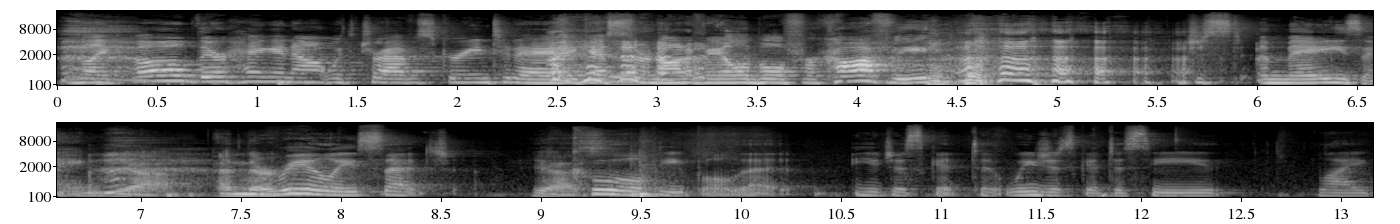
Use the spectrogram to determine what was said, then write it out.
I'm like, oh, they're hanging out with Travis Greene today. I guess they're not available for coffee. Just amazing. yeah, and they're really such yeah, cool people that you just get to we just get to see like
